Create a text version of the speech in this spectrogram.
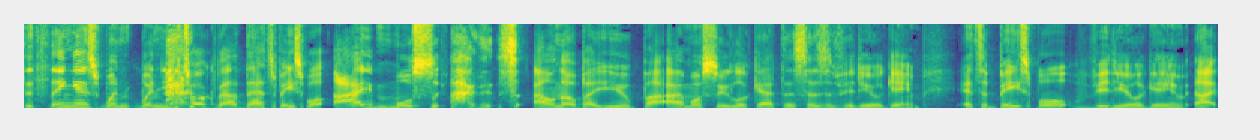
the thing is, when when you talk about that's baseball, I mostly I don't know about you, but I mostly look at this as a video game. It's a baseball video game. I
